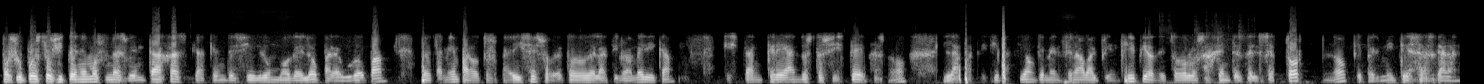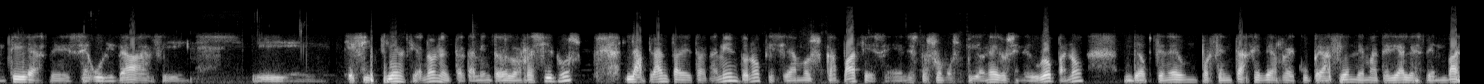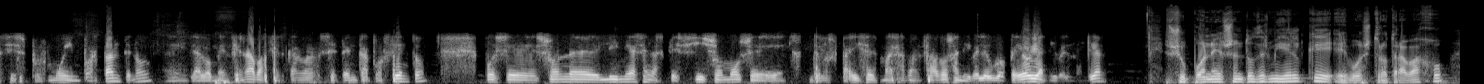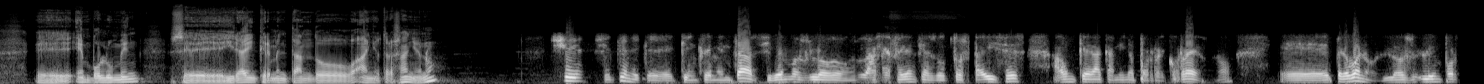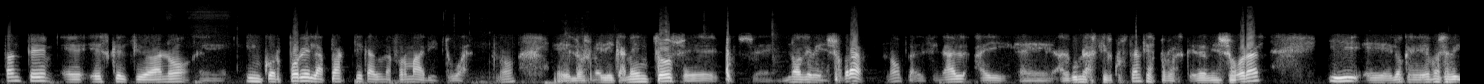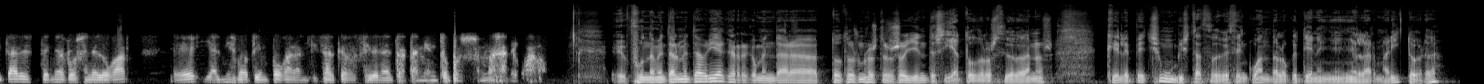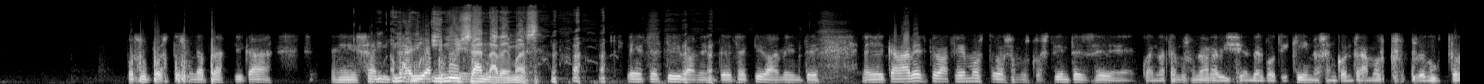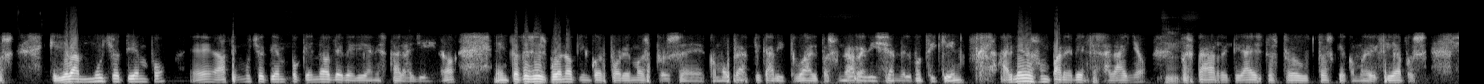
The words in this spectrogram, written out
por supuesto, sí tenemos unas ventajas que hacen de seguir un modelo para Europa, pero también para otros países, sobre todo de Latinoamérica, que están creando estos sistemas. ¿no? La participación que mencionaba al principio de todos los agentes del sector, ¿no? que permite esas garantías de seguridad y, y eficiencia ¿no? en el tratamiento de los residuos, la planta de tratamiento, ¿no? que seamos capaces, en esto somos pioneros en Europa, ¿no? de obtener un porcentaje de recuperación de materiales de envases pues muy importante, ¿no? Eh, ya lo mencionaba, cercano al 70%, pues eh, son eh, líneas en las que sí somos de los países más avanzados a nivel europeo y a nivel mundial. Supone eso entonces, Miguel, que eh, vuestro trabajo eh, en volumen se irá incrementando año tras año, ¿no? Sí, se tiene que, incrementar. Si vemos las referencias de otros países, aún queda camino por recorrer. ¿no? Eh, pero bueno, lo importante es que el ciudadano incorpore la práctica de una forma habitual. ¿no? los medicamentos pues, no deben sobrar. ¿no? Pero al final hay eh, algunas circunstancias por las que deben sobrar y eh, lo que debemos evitar es tenerlos en el hogar eh, y al mismo tiempo garantizar que reciben el tratamiento pues más adecuado. fundamentalmente habría que recomendar a todos nuestros oyentes y a todos los ciudadanos que le pechen un vistazo de vez en cuando a lo que tienen en el armarito, ¿verdad? Por supuesto, es una práctica eh, sanitaria. Y muy sana, además. Efectivamente, efectivamente. Eh, cada vez que lo hacemos, todos somos conscientes, eh, cuando hacemos una revisión del botiquín, nos encontramos pues, productos que llevan mucho tiempo ¿eh? hace mucho tiempo que no deberían estar allí, ¿no? Entonces es bueno que incorporemos, pues, eh, como práctica habitual, pues, una revisión del botiquín, al menos un par de veces al año, mm. pues, para retirar estos productos que, como decía, pues,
